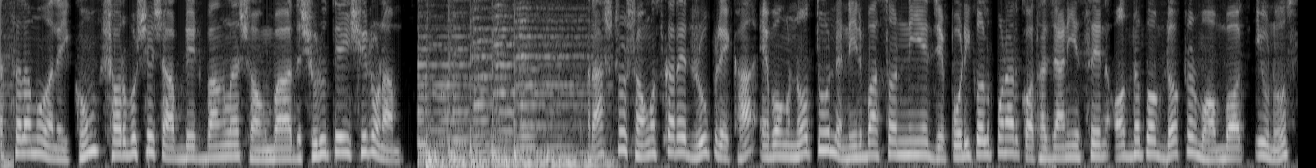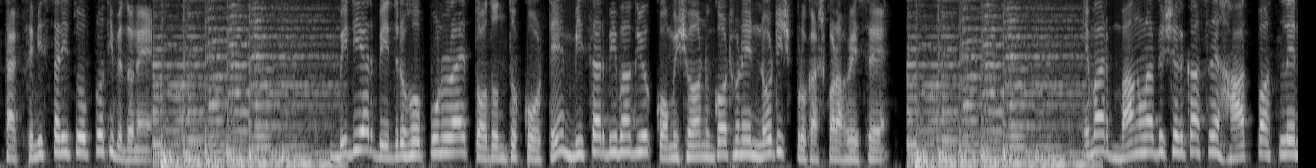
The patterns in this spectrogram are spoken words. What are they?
আসসালামু আলাইকুম। সর্বশেষ আপডেট বাংলা সংবাদ শুরুতেই শিরোনাম। রাষ্ট্র সংস্কারের রূপরেখা এবং নতুন নির্বাচন নিয়ে যে পরিকল্পনার কথা জানিয়েছেন অধ্যাপক ডক্টর মোহাম্মদ ইউনুস, থাকছে বিস্তারিত প্রতিবেদনে। বিডিআর বিদ্রোহ পুনরায় তদন্ত করতে বিচার বিভাগীয় কমিশন গঠনের নোটিশ প্রকাশ করা হয়েছে। এবার বাংলাদেশের কাছে হাত পাতলেন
